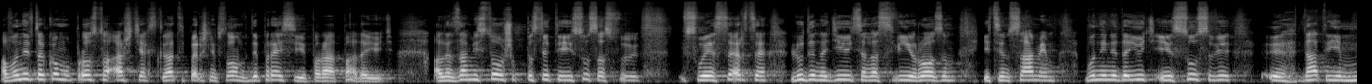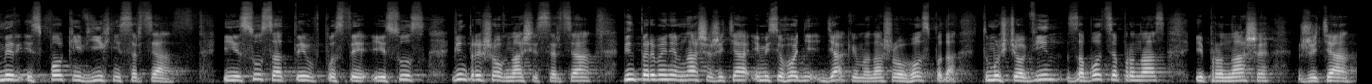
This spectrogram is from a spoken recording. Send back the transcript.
А вони в такому просто, аж як сказати першим словом, в депресію пора- падають. Але замість того, щоб пустити Ісуса в своє серце, люди надіються на свій розум, і цим самим вони не дають Ісусові е, дати їм мир і спокій в їхні серця. Ісуса ти впусти. Ісус, Він прийшов в наші серця, Він перемінив наше життя, і ми сьогодні дякуємо нашого Господа, тому що Він заботиться про нас і про наше життя.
